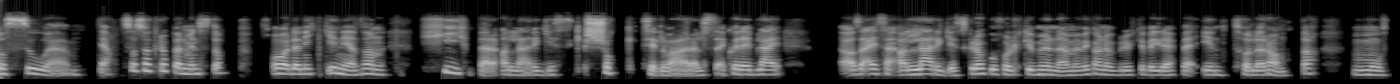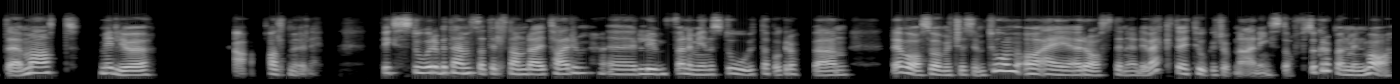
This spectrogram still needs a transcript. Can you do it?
og så, eh, ja, så sa kroppen min stopp. Og den gikk inn i en sånn hyperallergisk sjokktilværelse, hvor jeg ble Altså, jeg sier allergisk da på folkemunne, men vi kan jo bruke begrepet intolerant da, mot eh, mat, miljø, ja, alt mulig. Fikk store betennelsestilstander i tarm, eh, lymfene mine sto utapå kroppen. Det var så mye symptom, og jeg raste ned i vekt, og jeg tok ikke opp næringsstoff. Så kroppen min var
